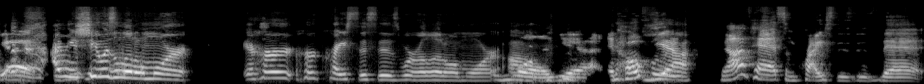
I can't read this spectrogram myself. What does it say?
yeah I mean, she was a little more. Her her crises were a little more. more Um, yeah and hopefully yeah. Now I've had some crises that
